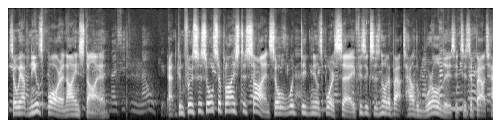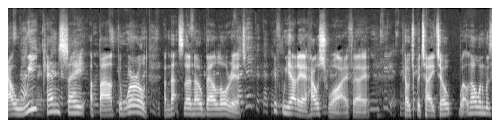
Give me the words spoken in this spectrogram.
So we have Niels Bohr and Einstein. And Confucius also applies to science. So what did Niels Bohr say? Physics is not about how the world is, it is about how we can say about the world. And that's the Nobel laureate. If we had a housewife, a coach potato, well, no one would,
